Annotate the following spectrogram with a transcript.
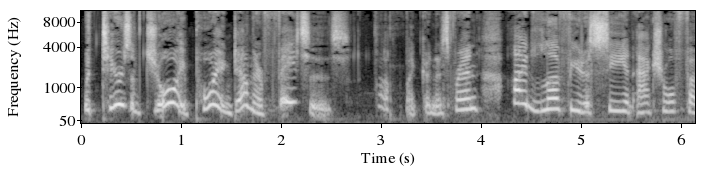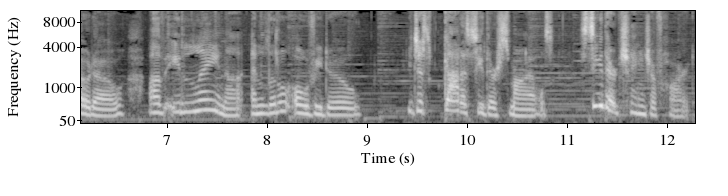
with tears of joy pouring down their faces. Oh, my goodness, friend, I'd love for you to see an actual photo of Elena and little Ovidiu. You just gotta see their smiles, see their change of heart,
